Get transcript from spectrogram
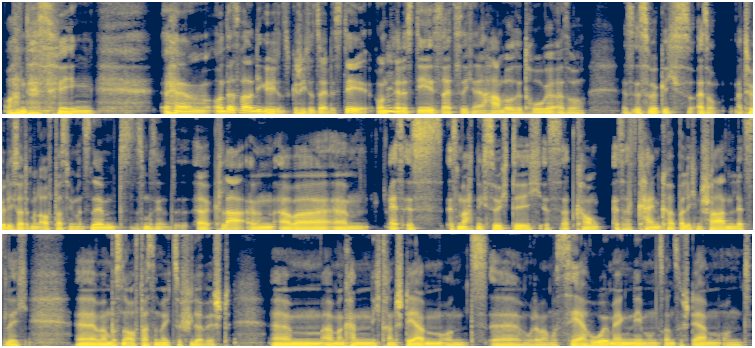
Und deswegen, ähm, und das war dann die Geschichte, Geschichte zu LSD. Und mhm. LSD ist letztlich eine harmlose Droge. Also es ist wirklich so, also natürlich sollte man aufpassen, wie man es nimmt, das muss äh, klar, ähm, aber ähm, es ist, es macht nicht süchtig, es hat kaum, es hat keinen körperlichen Schaden letztlich. Äh, man muss nur aufpassen, wenn man nicht zu viel erwischt. Ähm, aber man kann nicht dran sterben und äh, oder man muss sehr hohe Mengen nehmen, um dran zu sterben. Und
